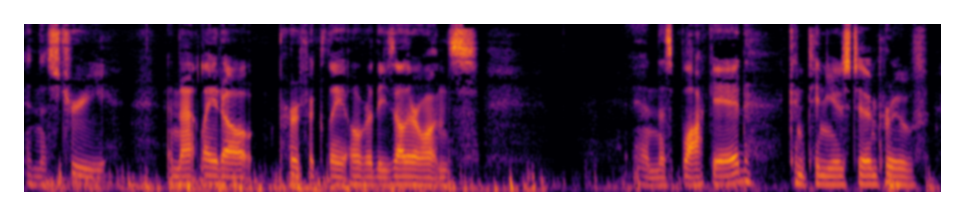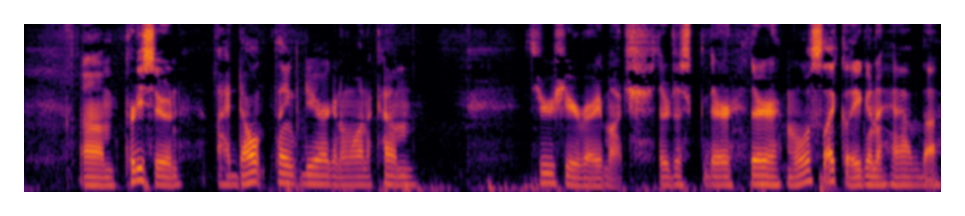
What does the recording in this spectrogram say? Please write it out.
in this tree. And that laid out perfectly over these other ones. And this blockade continues to improve. Um, pretty soon, I don't think deer are gonna wanna come through here very much. They're just, they're, they're most likely gonna have the,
